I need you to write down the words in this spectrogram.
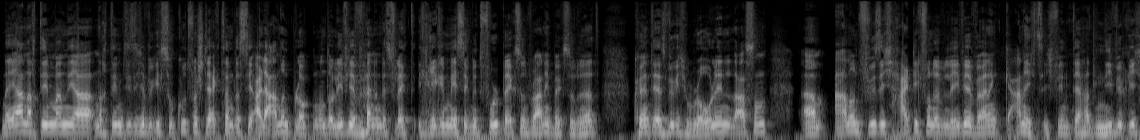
Naja, nachdem man ja, nachdem die sich ja wirklich so gut verstärkt haben, dass sie alle anderen blocken und Olivia Vernon das vielleicht regelmäßig mit Fullbacks und Runningbacks zu tun hat, könnte er es wirklich rollen lassen. Ähm, an und für sich halte ich von Olivia Vernon gar nichts. Ich finde, der hat nie wirklich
